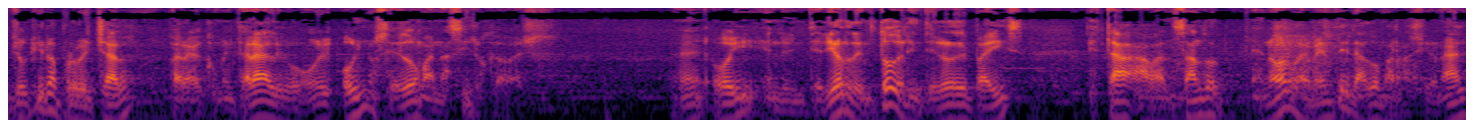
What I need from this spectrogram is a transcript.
yo quiero aprovechar para comentar algo. Hoy, no se doman así los caballos. ¿eh? Hoy en el interior, en todo el interior del país, está avanzando enormemente la doma racional.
